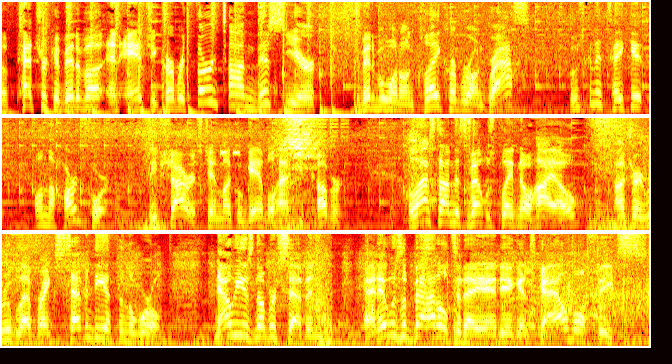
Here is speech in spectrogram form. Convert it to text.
of Petra Kvitova and Angie Kerber. Third time this year. Kvitova won on clay, Kerber on grass. Who's going to take it on the hard court? Leif Shiras, Jan Michael Gambill have you covered. The last time this event was played in Ohio, Andre Rublev ranked 70th in the world. Now he is number seven, and it was a battle today, Andy, against Gael Monfils.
